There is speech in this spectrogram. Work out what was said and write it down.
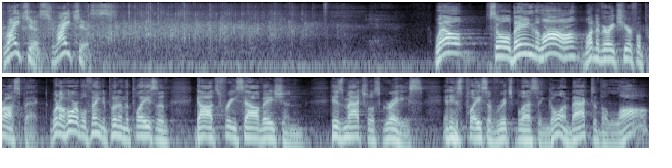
righteous, righteous. Well, so obeying the law wasn't a very cheerful prospect. What a horrible thing to put in the place of God's free salvation his matchless grace in his place of rich blessing. Going back to the law?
